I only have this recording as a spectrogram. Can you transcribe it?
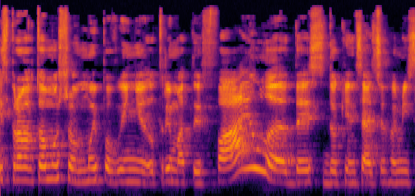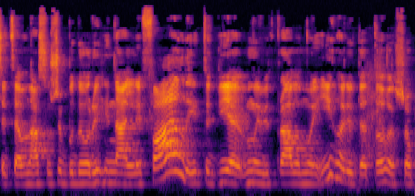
І справа в тому, що ми повинні отримати файл десь до кінця цього місяця. У нас вже буде оригінальний файл, і тоді ми відправимо Ігорю для того, щоб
